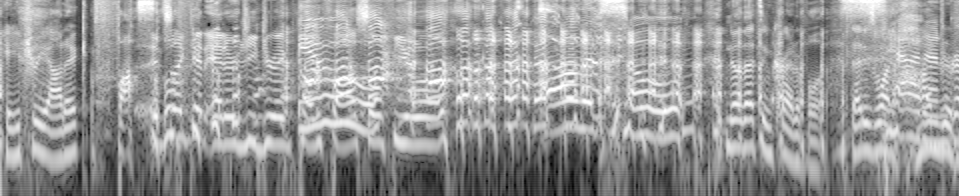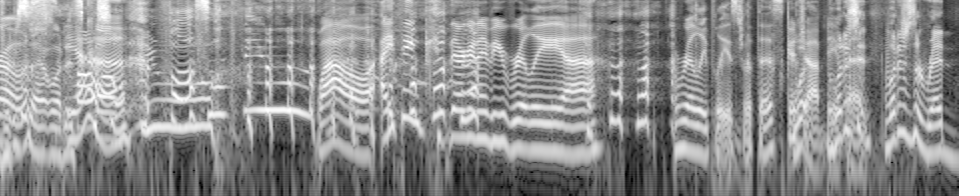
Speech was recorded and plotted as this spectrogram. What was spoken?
patriotic, fossil. It's like an energy drink called Ew. fossil fuel. oh, that's so no, that's incredible. That is one Sad and hundred gross. percent what it's Yeah. called. Fossil fuel. wow. I think they're going to be really, uh, really pleased with this. Good What, job, David. what is it? What does the red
